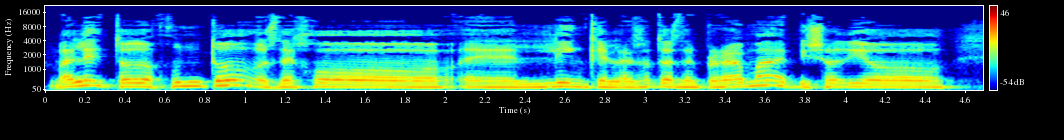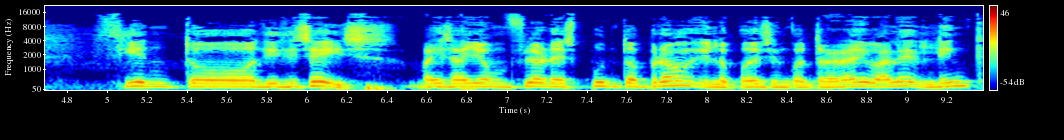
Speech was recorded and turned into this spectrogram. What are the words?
¿Vale? Todo junto. Os dejo el link en las notas del programa, episodio 116. Vais a johnflores.pro y lo podéis encontrar ahí, ¿vale? El link.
